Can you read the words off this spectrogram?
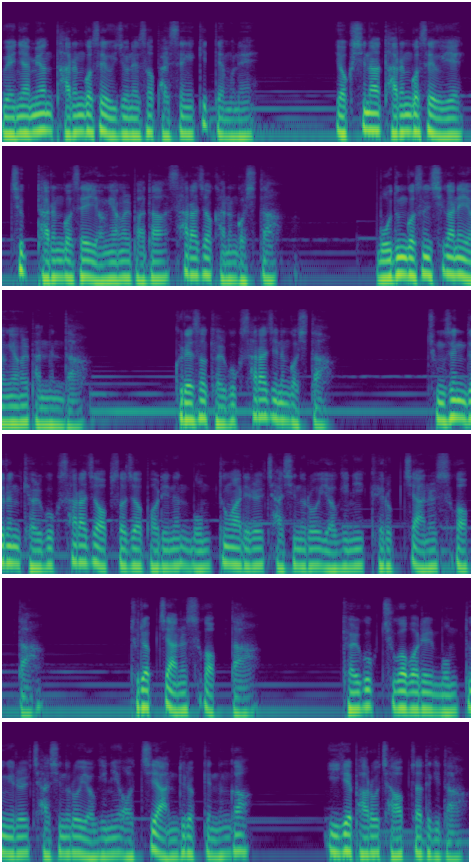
왜냐하면 다른 것에 의존해서 발생했기 때문에 역시나 다른 것에 의해 즉 다른 것의 영향을 받아 사라져 가는 것이다. 모든 것은 시간의 영향을 받는다. 그래서 결국 사라지는 것이다. 중생들은 결국 사라져 없어져 버리는 몸뚱아리를 자신으로 여기니 괴롭지 않을 수가 없다. 두렵지 않을 수가 없다. 결국 죽어버릴 몸뚱이를 자신으로 여기니 어찌 안 두렵겠는가? 이게 바로 자업자득이다.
